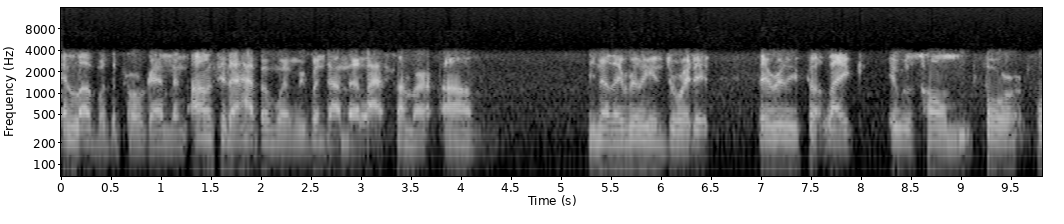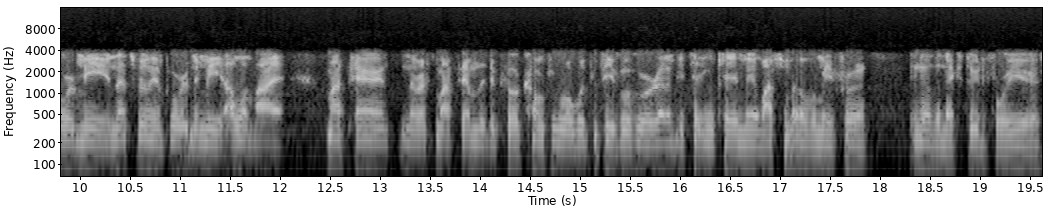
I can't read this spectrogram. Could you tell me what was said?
in love with the program, and honestly, that happened when we went down there last summer. Um, you know, they really enjoyed it. They really felt like it was home for for me, and that's really important to me. I want my my parents and the rest of my family to feel comfortable with the people who are going to be taking care of me and watching over me for you know the next three to four years.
